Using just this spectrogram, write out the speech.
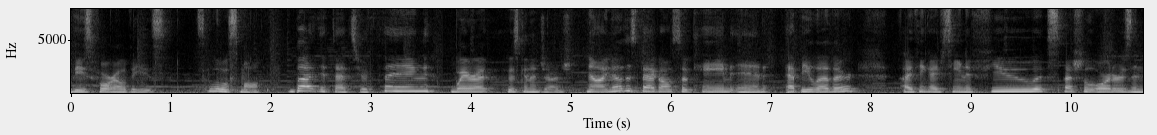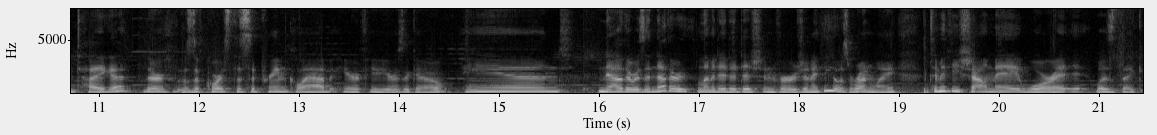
these four LVs. It's a little small, but if that's your thing, wear it. Who's gonna judge? Now I know this bag also came in epi leather. I think I've seen a few special orders in Taiga. There was of course the Supreme collab here a few years ago. And now there was another limited edition version, I think it was Runway. Timothée Chalamet wore it. It was like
